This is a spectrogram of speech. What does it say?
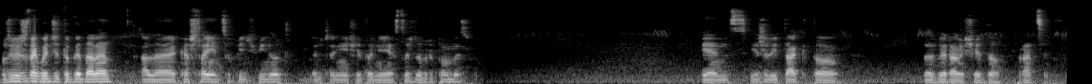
Możliwe, że tak będzie to gadane, ale kaszlanie co 5 minut, męczenie się to nie jest też dobry pomysł. Więc jeżeli tak, to zabieram się do pracy.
